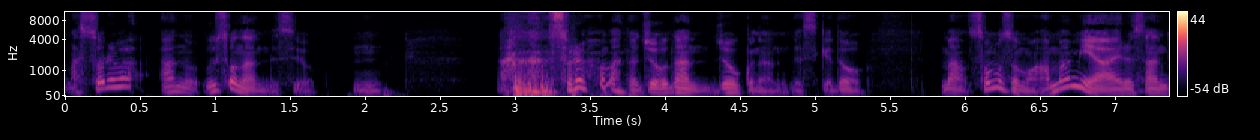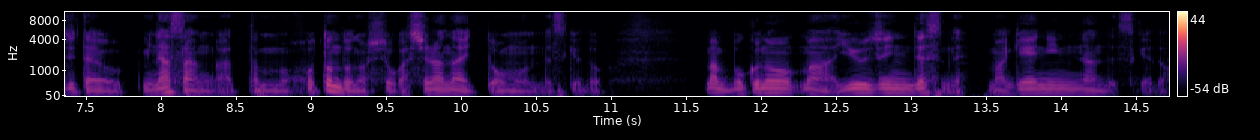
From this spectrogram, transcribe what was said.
まあそれはあの嘘なんですよ。うん。それはまあ冗談ジョークなんですけど。まあそもそも雨宮愛流さん自体を皆さんが多分ほとんどの人が知らないと思うんですけどまあ僕のまあ友人ですねまあ芸人なんですけど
